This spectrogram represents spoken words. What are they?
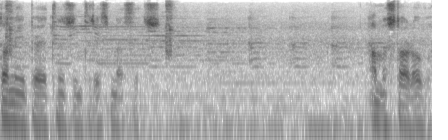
Don't need to pay attention to this message. I'm gonna start over.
